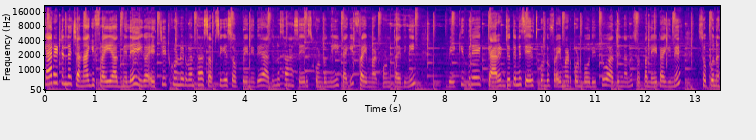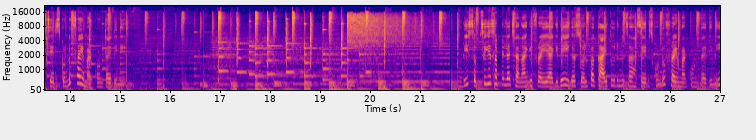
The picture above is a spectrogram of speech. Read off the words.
ಕ್ಯಾರೆಟ್ ಎಲ್ಲ ಚೆನ್ನಾಗಿ ಫ್ರೈ ಆದಮೇಲೆ ಈಗ ಹೆಚ್ಚಿಟ್ಕೊಂಡಿರುವಂತಹ ಸಬ್ಸಿಗೆ ಸೊಪ್ಪು ಏನಿದೆ ಅದನ್ನು ಸಹ ಸೇರಿಸ್ಕೊಂಡು ನೀಟಾಗಿ ಫ್ರೈ ಮಾಡ್ಕೊಳ್ತಾ ಇದ್ದೀನಿ. ಬೇಕಿದ್ದರೆ ಕ್ಯಾರೆಟ್ ಜೊತೆನೇ ಸೇರಿಸ್ಕೊಂಡು ಫ್ರೈ ಮಾಡ್ಕೊಳ್ಬೋದಿತ್ತು ಆದರೆ ನಾನು ಸ್ವಲ್ಪ ಲೇಟಾಗಿಯೇ ಸೊಪ್ಪನ್ನ ಸೇರಿಸ್ಕೊಂಡು ಫ್ರೈ ಮಾಡ್ಕೊಳ್ತಾ ಇದ್ದೀನಿ. ನೋಡಿ. ಸಬ್ಸಿಗೆ ಸೊಪ್ಪೆಲ್ಲ ಚೆನ್ನಾಗಿ ಫ್ರೈ ಆಗಿದೆ. ಈಗ ಸ್ವಲ್ಪ ಕಾಯಿ ತುರಿನ ಸಹ ಸೇರಿಸ್ಕೊಂಡು ಫ್ರೈ ಮಾಡ್ಕೊತಾ ಇದ್ದೀನಿ.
